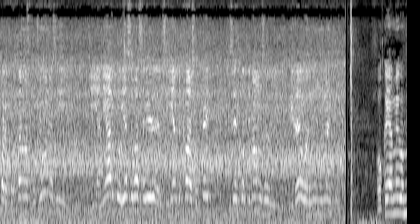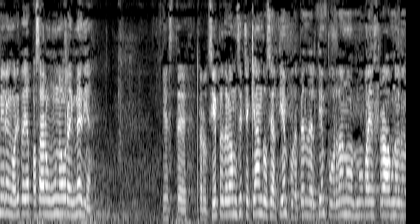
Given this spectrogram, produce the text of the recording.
Para cortar nuestros yones y, y llanearlo. Ya se va a seguir el siguiente paso, ¿ok? Entonces continuamos el video en un momento. Ok amigos, miren, ahorita ya pasaron una hora y media. Este, pero siempre debemos ir chequeando, o sea, el tiempo, depende del tiempo, ¿verdad? No, no vaya a esperar una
